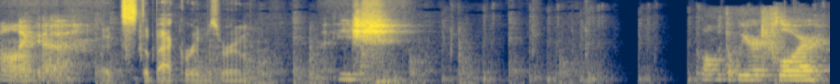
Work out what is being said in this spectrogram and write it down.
Oh my god. It's the back room's room. Yeesh. The one with the weird floor.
